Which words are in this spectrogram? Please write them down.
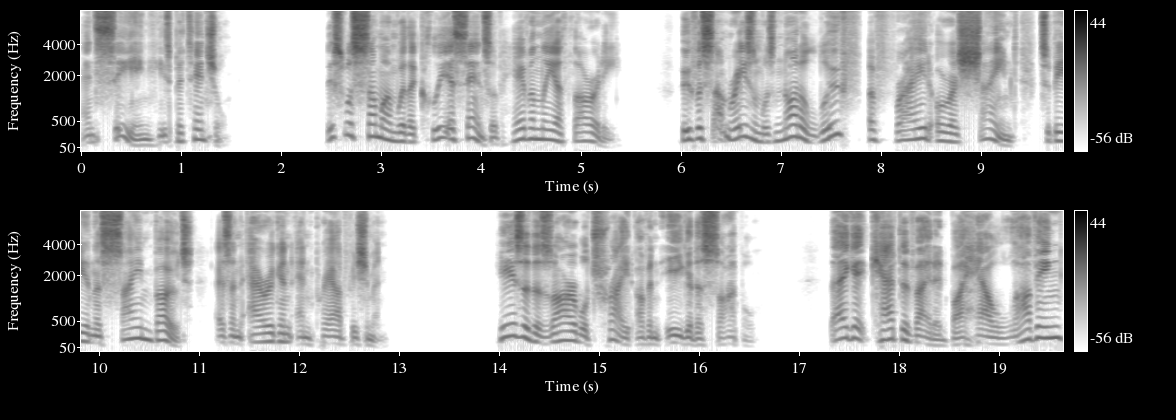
and seeing his potential. This was someone with a clear sense of heavenly authority, who for some reason was not aloof, afraid, or ashamed to be in the same boat as an arrogant and proud fisherman. Here's a desirable trait of an eager disciple they get captivated by how loving,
